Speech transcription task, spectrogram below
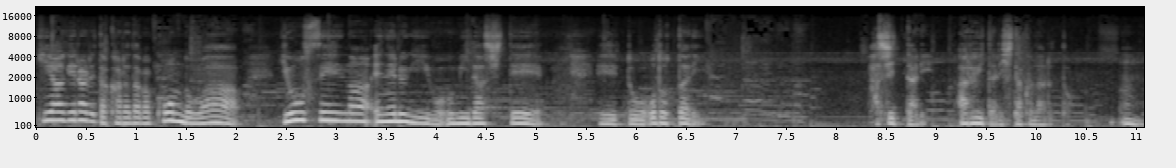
き上げられた体が今度は陽性なエネルギーを生み出して、えーと、踊ったり走ったり歩いたりしたくなると。うん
